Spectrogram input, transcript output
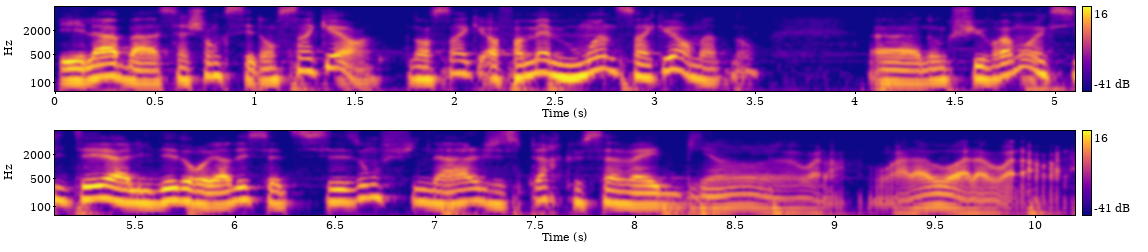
Et là, bah, sachant que c'est dans 5 heures, dans 5 heures, enfin même moins de 5 heures maintenant, euh, donc je suis vraiment excité à l'idée de regarder cette saison finale. J'espère que ça va être bien. Euh, voilà, voilà, voilà, voilà, voilà.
